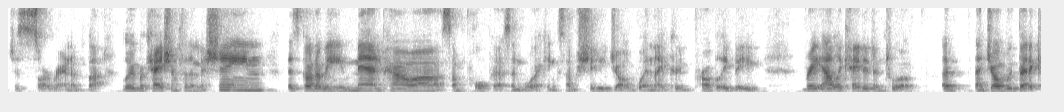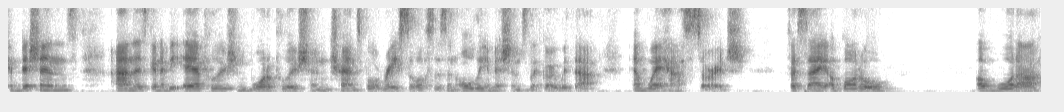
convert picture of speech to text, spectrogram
just so random but lubrication for the machine there's got to be manpower some poor person working some shitty job when they could probably be reallocated into a, a, a job with better conditions and there's going to be air pollution water pollution transport resources and all the emissions that go with that and warehouse storage for say a bottle of water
